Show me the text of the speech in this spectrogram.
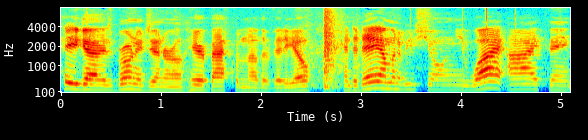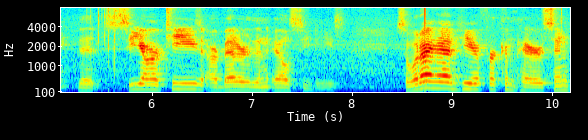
Hey guys, Brony General here back with another video and today I'm going to be showing you why I think that CRTs are better than LCDs. So what I have here for comparison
